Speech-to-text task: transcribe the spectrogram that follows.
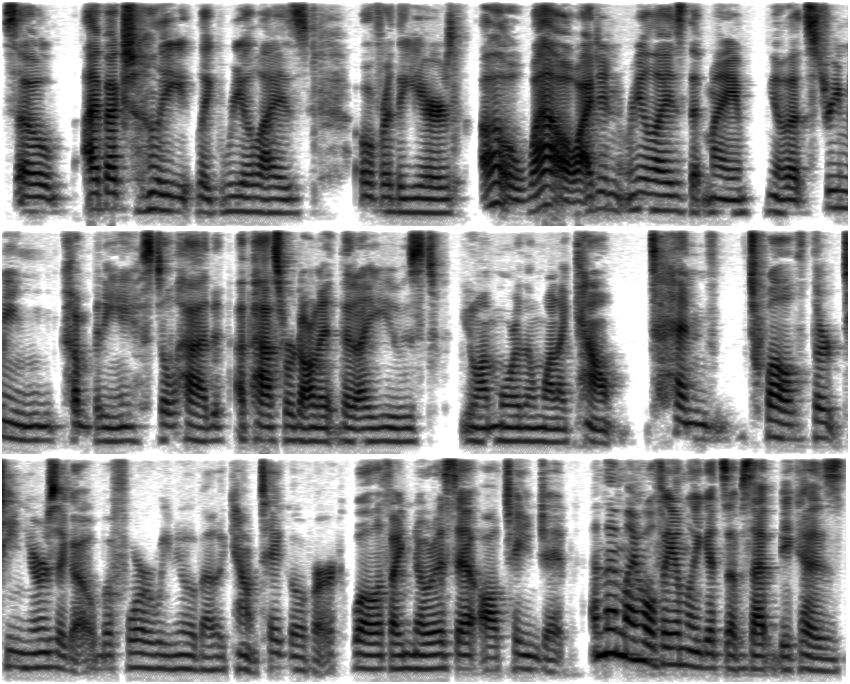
So I've actually like realized over the years, oh wow, I didn't realize that my, you know, that streaming company still had a password on it that I used, you know, on more than one account 10, 12, 13 years ago before we knew about account takeover. Well, if I notice it, I'll change it. And then my whole family gets upset because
